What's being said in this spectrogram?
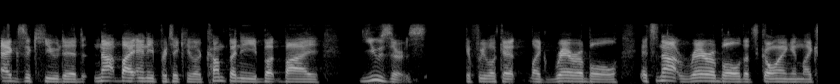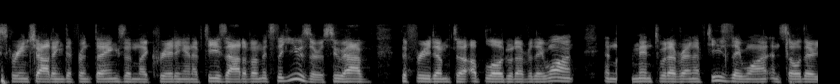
executed not by any particular company but by users if we look at like Rarible, it's not Rarible that's going and like screenshotting different things and like creating NFTs out of them. It's the users who have the freedom to upload whatever they want and like, mint whatever NFTs they want. And so they're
